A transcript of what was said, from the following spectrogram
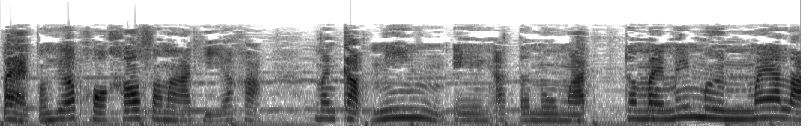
แปลกตรงที่ว่าพอเข้าสมาธิอะค่ะ มันกลับนิ่งเองอัตโนมัติทำไมไม่มึนไม่อะไร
